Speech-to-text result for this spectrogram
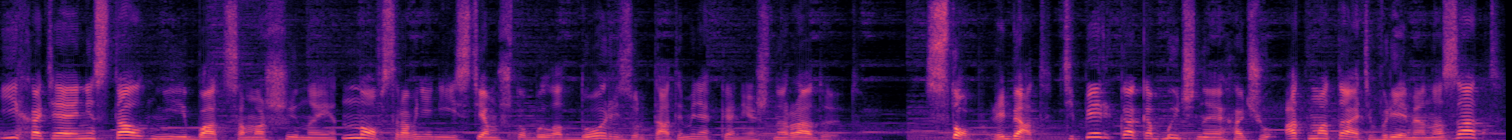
И хотя я не стал не ебаться машиной, но в сравнении с тем, что было до, результаты меня, конечно, радуют. Стоп, ребят, теперь, как обычно, я хочу отмотать время назад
